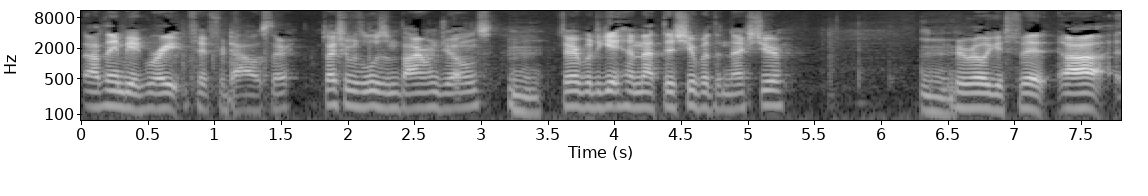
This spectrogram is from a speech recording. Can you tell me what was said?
I think he'd be a great fit for Dallas there, especially with losing Byron Jones. If they're able to get him not this year but the next year, it'd be a really good fit. Uh,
